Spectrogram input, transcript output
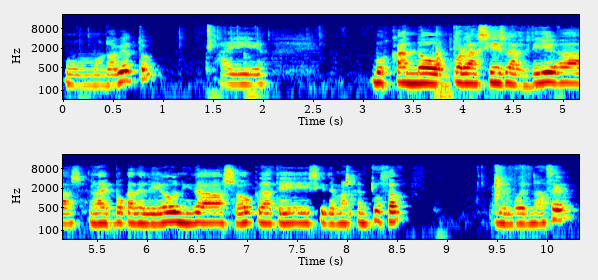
un mundo abierto, ahí buscando por las islas griegas, en la época de Leónidas, Sócrates y demás gentuza del buen nacer.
